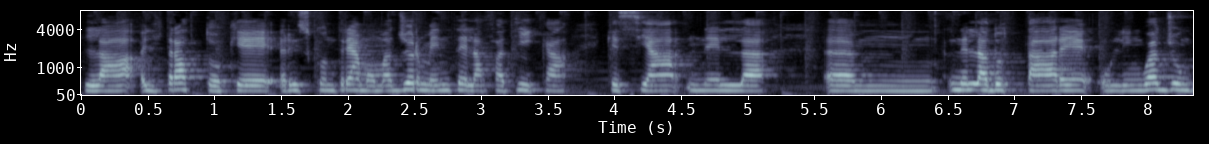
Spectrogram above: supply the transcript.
la, il tratto che riscontriamo maggiormente è la fatica che si ha nel ehm, nell'adottare un linguaggio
